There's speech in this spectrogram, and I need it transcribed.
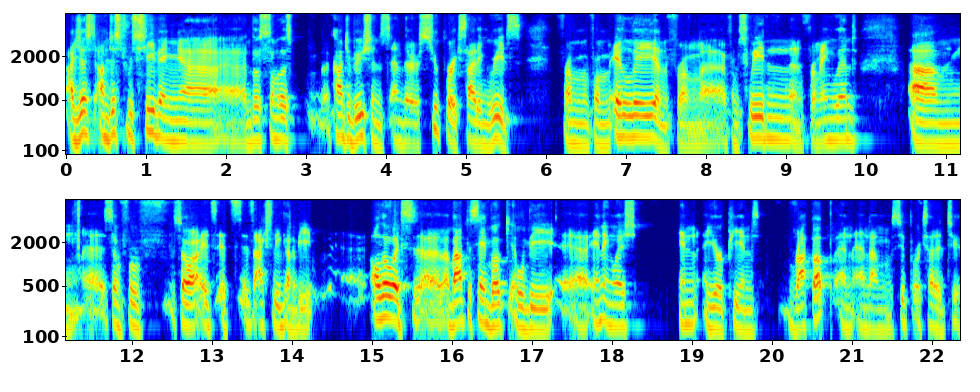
I just I'm just receiving uh, those some of those contributions, and they're super exciting reads from from Italy and from uh, from Sweden and from England. Um, uh, so for so it's it's it's actually going to be, although it's uh, about the same book, it will be uh, in English in a European wrap up, and and I'm super excited to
